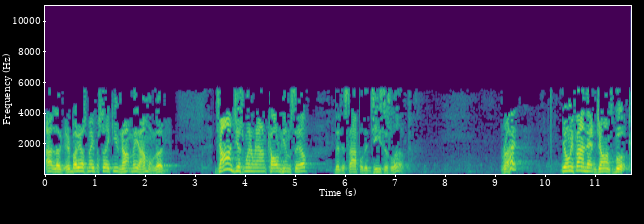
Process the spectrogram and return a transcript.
I love you. Everybody else may forsake you, not me. I'm going to love you. John just went around calling himself the disciple that Jesus loved. Right? You only find that in John's book.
